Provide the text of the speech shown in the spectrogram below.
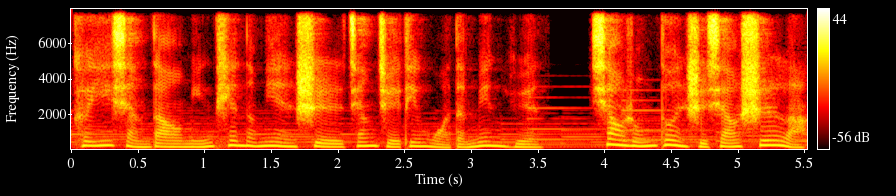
可一想到明天的面试将决定我的命运，笑容顿时消失了。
